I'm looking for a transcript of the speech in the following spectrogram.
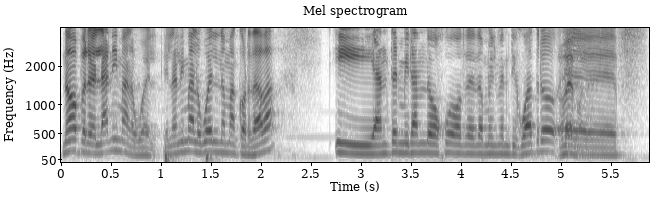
No, pero el Animal Well. El Animal Well no me acordaba. Y antes mirando juegos de 2024, vemos. eh, pff,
